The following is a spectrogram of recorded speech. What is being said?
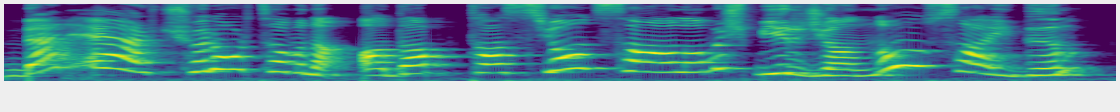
Ben eğer çöl ortamına adaptasyon sağlamış bir canlı olsaydım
